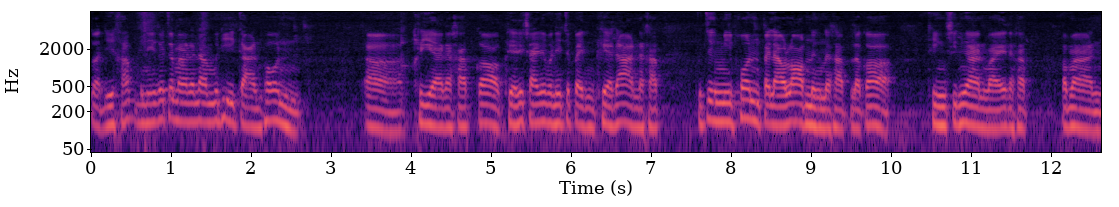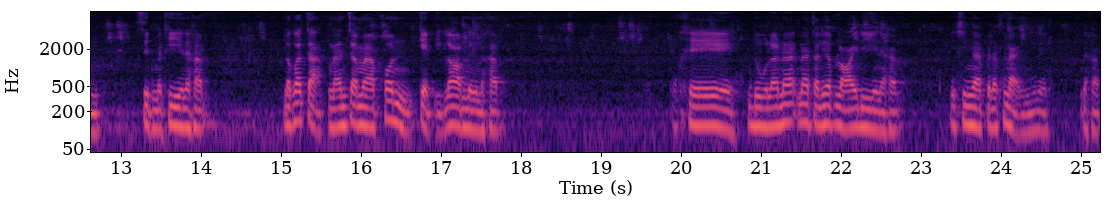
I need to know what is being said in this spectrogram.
สวัสดีครับ วันนี้ก็จะมาแนะนำวิธีการพ่นเอ่อเคลียร์นะครับ ก็เคลียร์ที่ใช้ในวันนี้จะเป็นเคลียร์ด้านนะครับจริงๆมีพ่นไปแล้วรอบหนึ่งนะครับ แล้วก็ทิ้งชิ้นงานไว้นะครับ ประมาณ 10นาทีนะครับ แล้วก็จากนั้นจะมาพ่นเก็บอีกรอบหนึ่งนะครับโอเค ดูแล้วนาน่าจะเรียบร้อยดีนะครับนี่ชิ้นงานเป็นลักษณะอย่างนี้เลยนะครับ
